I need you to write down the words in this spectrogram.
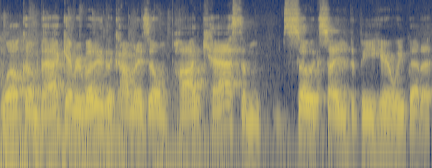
Welcome back, everybody, to the Comedy Zone podcast. I'm so excited to be here. We've got a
